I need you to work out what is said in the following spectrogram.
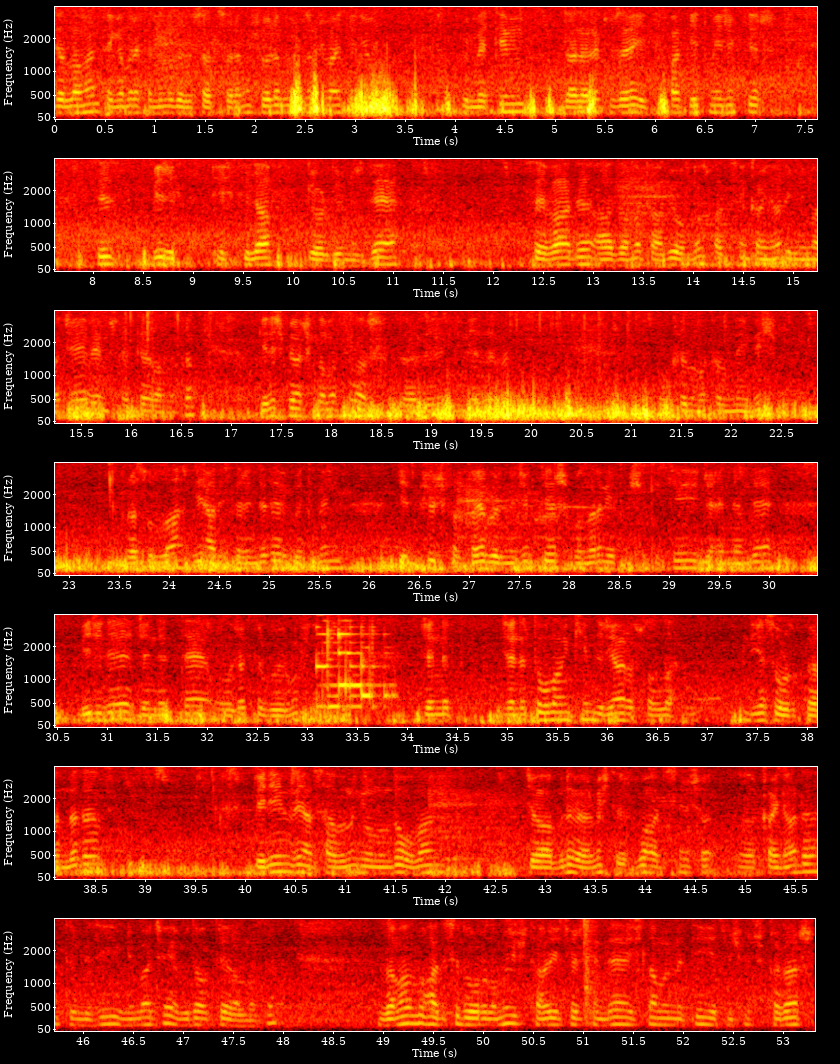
radıyallahu anh Peygamber Efendimiz Aleyhisselatü Vesselam'ın şöyle buyurduğunu rivayet ediyor. Ümmetim dalalet üzere ittifak etmeyecektir. Siz bir ihtilaf gördüğünüzde sevadı azama tabi olunuz. Hadisin kaynağı İbn-i Mace ve Müsned'de yer almakta. Geniş bir açıklaması var değerli dinleyenlerimiz. Okuyalım bakalım neymiş. Resulullah bir hadislerinde de 73 fırkaya bölünecektir. Bunların 72'si cehennemde, biri de cennette olacaktır buyurmuştur. Cennet, cennette olan kimdir ya Resulullah diye sorduklarında da benim ve ashabımın yolunda olan cevabını vermiştir. Bu hadisin e, kaynağı da Tirmizi, İbn-i Mace, Ebu Davud'da yer almakta. Zaman bu hadisi doğrulamış, tarih içerisinde İslam ümmeti 73 kadar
